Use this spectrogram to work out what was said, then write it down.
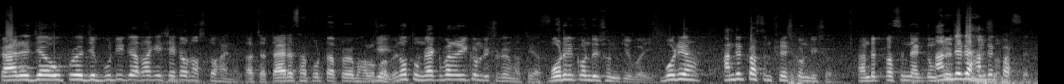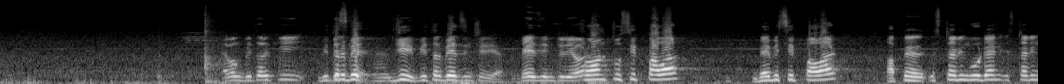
টায়ারের যে উপরে যে গুটিটা থাকে সেটাও নষ্ট হয় না আচ্ছা টায়ারের সাপোর্টটা আপনারা ভালো পাবেন। নতুন একবারে রিকন্ডিশনের মতো আছে। বডির কন্ডিশন কি ভাই? Body hundred percent fresh condition 100% একদম fresh হান্ড্রেডে condition। হান্ড্রেড পার্সেন্ট এবং ভিতরে কি ভিতরে জি ভিতরে beige interior beige interior front two seat power baby seat power আপনার steering wooden steering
